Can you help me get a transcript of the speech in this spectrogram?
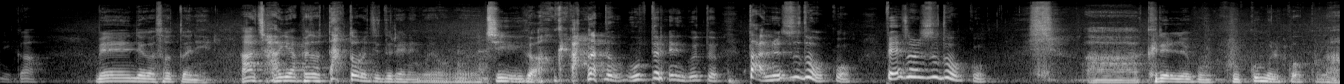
하니까 맨 내가 섰더니 아 자기 앞에서 딱 떨어지더라는 거예요. 그 지위가 하나도 없더라는 것도 따낼 수도 없고 뺏을 수도 없고 아 그러려고 그 꿈을 꿨구나.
